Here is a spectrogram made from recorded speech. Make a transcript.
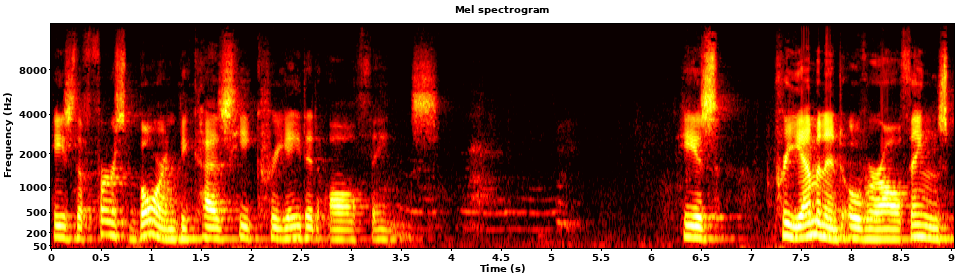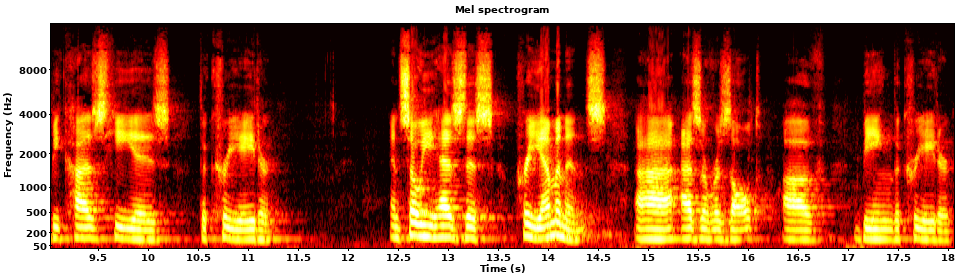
He's the firstborn because he created all things. He is preeminent over all things because he is the creator. And so he has this preeminence uh, as a result of being the creator.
